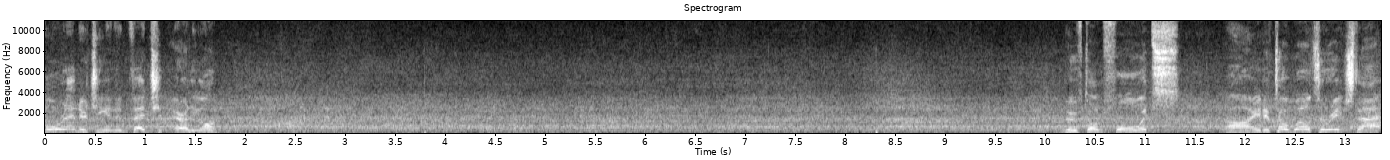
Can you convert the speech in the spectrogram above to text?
more energy and invention early on. Moved on forwards. Ah, he'd have done well to reach that.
